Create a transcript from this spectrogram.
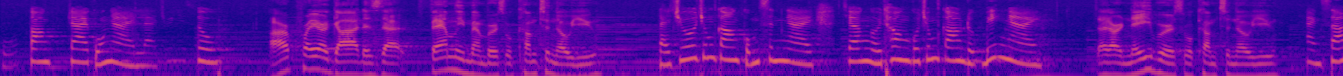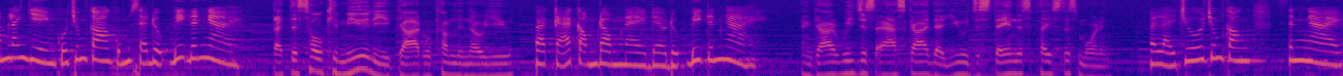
của con trai của Ngài là Chúa Giêsu. Our prayer, God, is that family members will come to know you, Lạy Chúa, chúng con cũng xin Ngài cho người thân của chúng con được biết Ngài. that our neighbors will come to know you, Hàng xóm láng giềng của chúng con cũng sẽ được biết đến Ngài. that this whole community, God, will come to know you. và cả cộng đồng này đều được biết đến Ngài. And God, we just ask, God, that you would just stay in this place this morning. Và lạy Chúa, chúng con xin Ngài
